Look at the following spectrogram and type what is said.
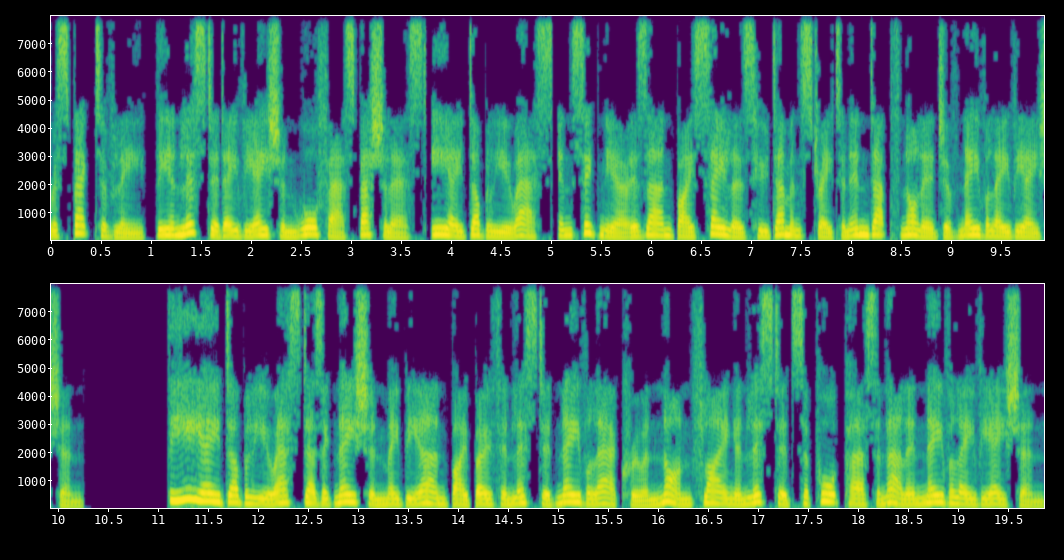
respectively. The Enlisted Aviation Warfare Specialist EAWS insignia is earned by sailors who demonstrate an in-depth knowledge of naval aviation. The EAWS designation may be earned by both enlisted naval aircrew and non-flying enlisted support personnel in naval aviation.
